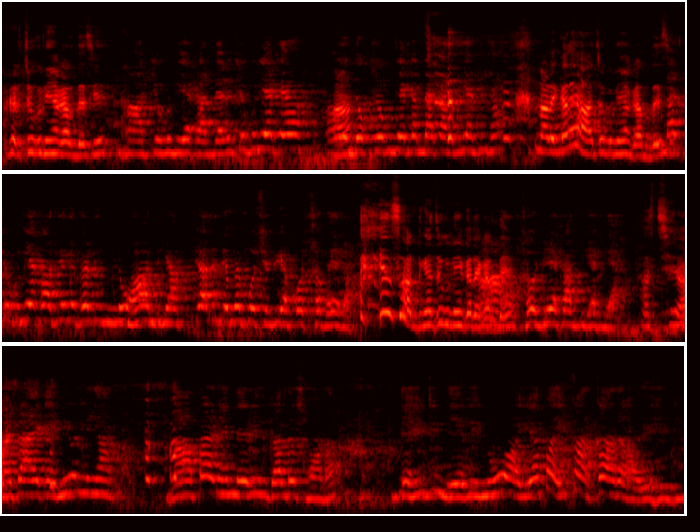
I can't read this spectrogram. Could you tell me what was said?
ਫਿਰ ਚੁਗਲੀਆਂ ਕਰਦੇ ਸੀ ਇਹ। ਹਾਂ ਚੁਗਲੀਆਂ ਕਰਦੇ ਨੇ ਚੁਗਲੀਆਂ ਕਿਉਂ? ਆਹ ਦੁੱਖ ਸੁੱਖ ਦੀਆਂ ਗੱਲਾਂ ਕਰਦੀਆਂ ਸੀ ਨਾ। ਨਾਲੇ ਕਹਿੰਦੇ ਹਾਂ ਚੁਗਲੀਆਂ ਕਰਦੇ ਨਾ ਚੁਗਲੀਆਂ ਕਰਦੀਆਂ ਨੇ ਫਿਰ ਨੂੰਹਾਂ ਦੀਆਂ। ਚੱਲ ਜੇ ਮੈਂ ਪੁੱਛਦੀ ਆ ਪੁੱਛ ਫੇਰ। ਸੀ ਸਾਡੀਆਂ ਚੁਗਲੀਆਂ ਕਰਿਆ ਕਰਦੇ ਹਾਂ, ਤੁਹਾਡੀਆਂ ਕਰਦੀਆਂ ਨੇ। ਅੱਛਾ। ਮੈਂ ਤਾਂ ਇਹ ਕਹਿੰਦੀ ਹੁੰਦੀ ਆ ਨਾ ਭੈਣੇ ਮੇਰੀ ਗੱਲ ਸੁਣ। ਜਿਹੀ ਜੀ ਮੇਰੀ ਨੂੰ ਆਈ ਆ ਭਾਈ ਘਰ ਘਰ ਆਵੇ ਇਹੀ ਜੀ।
